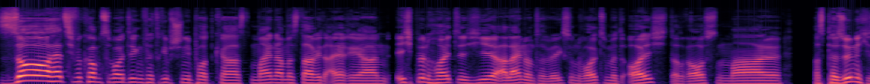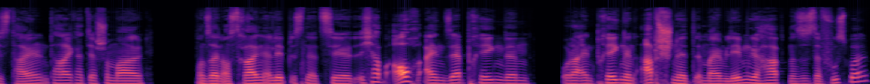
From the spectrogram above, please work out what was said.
So, herzlich willkommen zum heutigen Vertriebsgenie Podcast. Mein Name ist David Ayrian. Ich bin heute hier allein unterwegs und wollte mit euch da draußen mal was Persönliches teilen. Tarek hat ja schon mal von seinen Australien-Erlebnissen erzählt. Ich habe auch einen sehr prägenden oder einen prägenden Abschnitt in meinem Leben gehabt. Das ist der Fußball.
